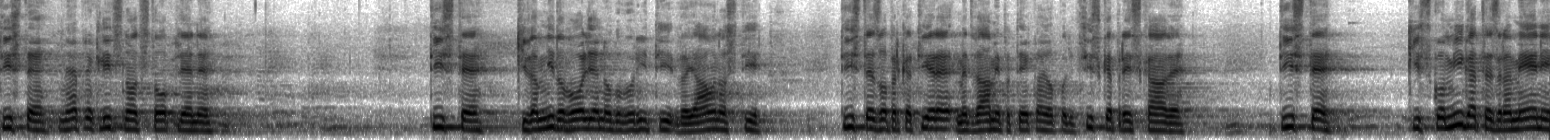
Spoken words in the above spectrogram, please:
tiste nepreklicno odstopljene, tiste, ki vam ni dovoljeno govoriti v javnosti, tiste, zoper katere med vami potekajo policijske preiskave, tiste, ki skomigate z rameni,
